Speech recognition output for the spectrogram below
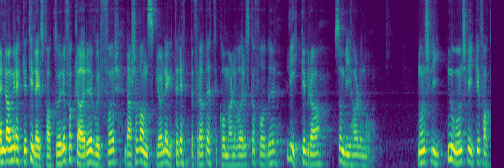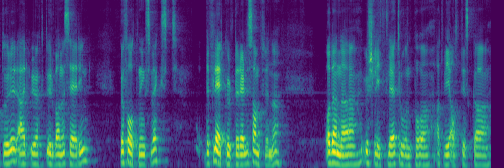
En lang rekke tilleggsfaktorer forklarer hvorfor det er så vanskelig å legge til rette for at etterkommerne våre skal få det like bra som vi har det nå. Noen, sli noen slike faktorer er økt urbanisering, befolkningsvekst, det flerkulturelle samfunnet og denne uslitelige troen på at vi alltid skal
